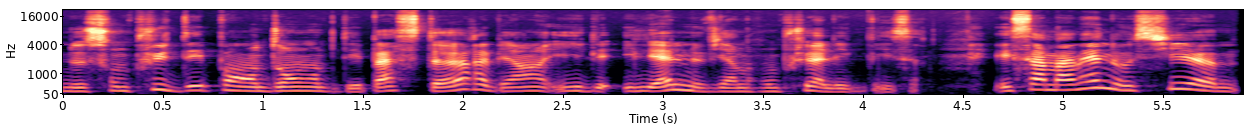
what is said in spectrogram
ne sont plus dépendants des pasteurs, eh bien ils, et elles ne viendront plus à l'église. Ça m'amène aussi euh,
